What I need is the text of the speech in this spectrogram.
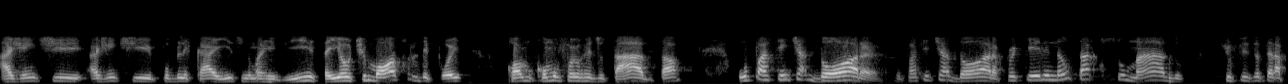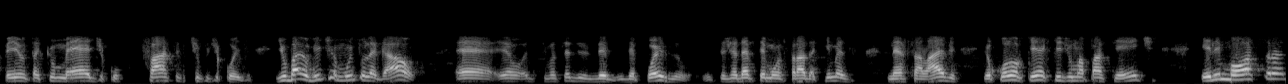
a gente a gente publicar isso numa revista e eu te mostro depois como como foi o resultado, tal o paciente adora, o paciente adora, porque ele não está acostumado que o fisioterapeuta, que o médico faça esse tipo de coisa. E o BioBit é muito legal. É, eu, se você de, depois, você já deve ter mostrado aqui, mas nessa live, eu coloquei aqui de uma paciente, ele mostra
